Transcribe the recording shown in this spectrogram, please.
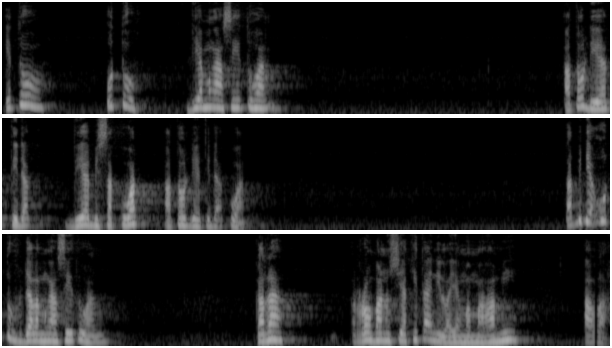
itu utuh. Dia mengasihi Tuhan. Atau dia tidak, dia bisa kuat atau dia tidak kuat. Tapi dia utuh dalam mengasihi Tuhan. Karena roh manusia kita inilah yang memahami Allah,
